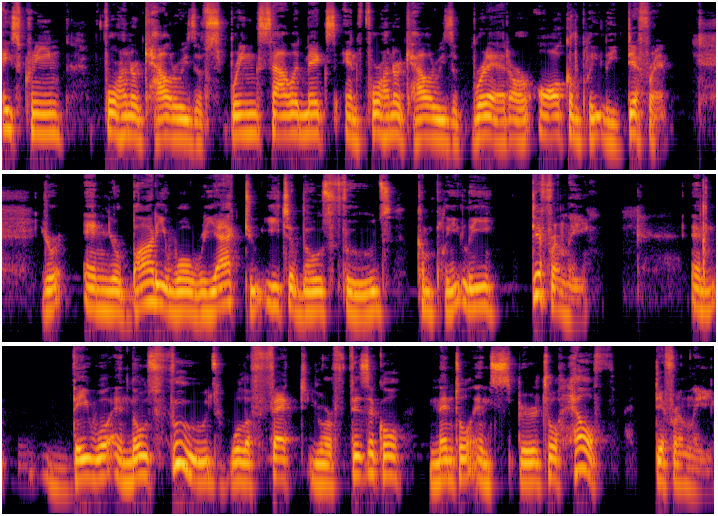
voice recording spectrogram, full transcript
ice cream, 400 calories of spring salad mix, and 400 calories of bread are all completely different. Your, and your body will react to each of those foods completely differently. And they will and those foods will affect your physical, mental, and spiritual health differently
